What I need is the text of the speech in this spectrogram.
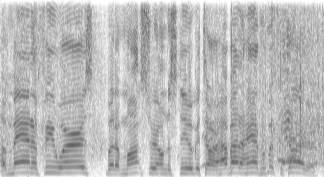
A man of few words, but a monster on the steel guitar. How about a hand for Mr. Carter?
